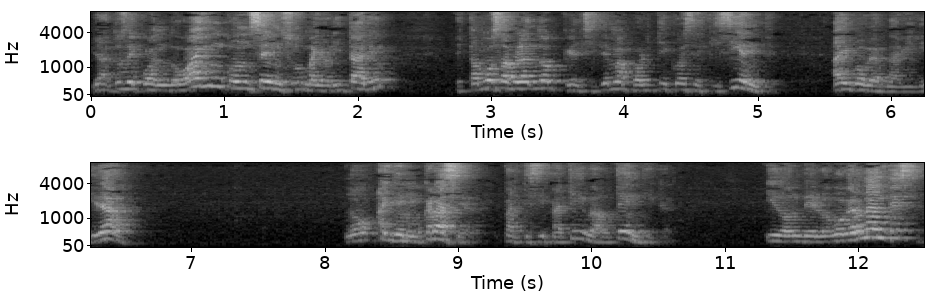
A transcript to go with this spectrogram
¿Ya? Entonces, cuando hay un consenso mayoritario, Estamos hablando que el sistema político es eficiente, hay gobernabilidad, ¿no? hay democracia participativa, auténtica, y donde los gobernantes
